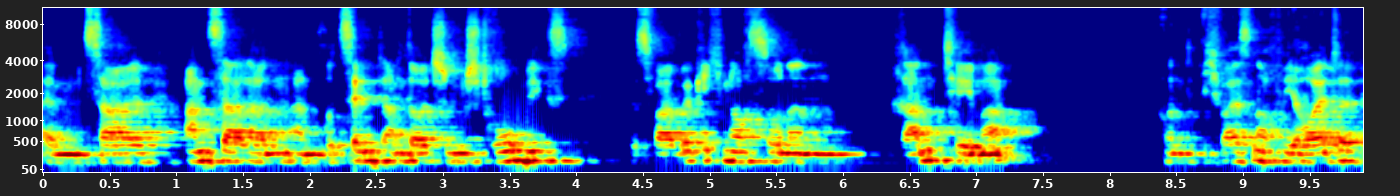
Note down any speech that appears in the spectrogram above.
ähm, Zahl, Anzahl an, an Prozent am deutschen Strommix. das war wirklich noch so ein Randthema. Und ich weiß noch wie heute,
